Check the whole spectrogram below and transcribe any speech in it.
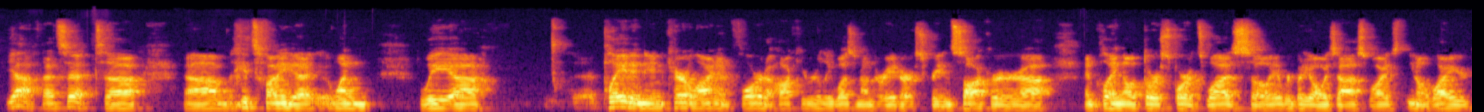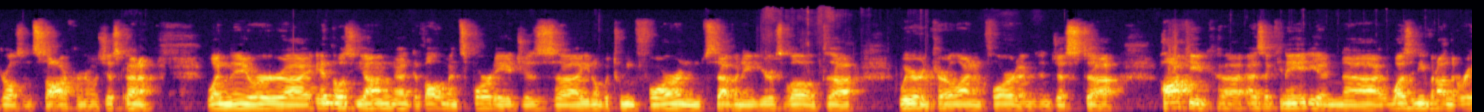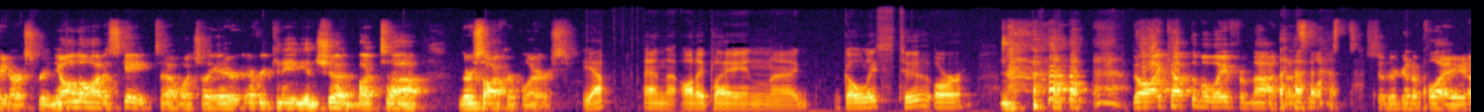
yeah, that's it. Uh, um, it's funny uh, when we uh, played in, in Carolina and Florida, hockey really wasn't on the radar screen. Soccer and playing outdoor sports was. So everybody always asked why, you know, why are your girls in soccer? And it was just kind of when they were uh, in those young uh, development sport ages, uh, you know, between four and seven, eight years old, uh, we were in Carolina and Florida, and, and just uh, hockey uh, as a Canadian wasn't even on the radar screen. You all know how to skate, which like, every Canadian should, but they're soccer players. Yeah, and are they playing goalies too, or? no, I kept them away from that. That's the last they're going to play.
